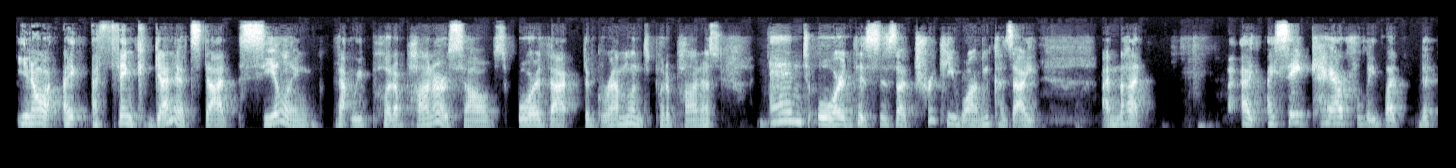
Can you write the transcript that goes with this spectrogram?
you know, I, I think again, it's that ceiling that we put upon ourselves or that the gremlins put upon us and or this is a tricky one because i i'm not I, I say carefully but the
